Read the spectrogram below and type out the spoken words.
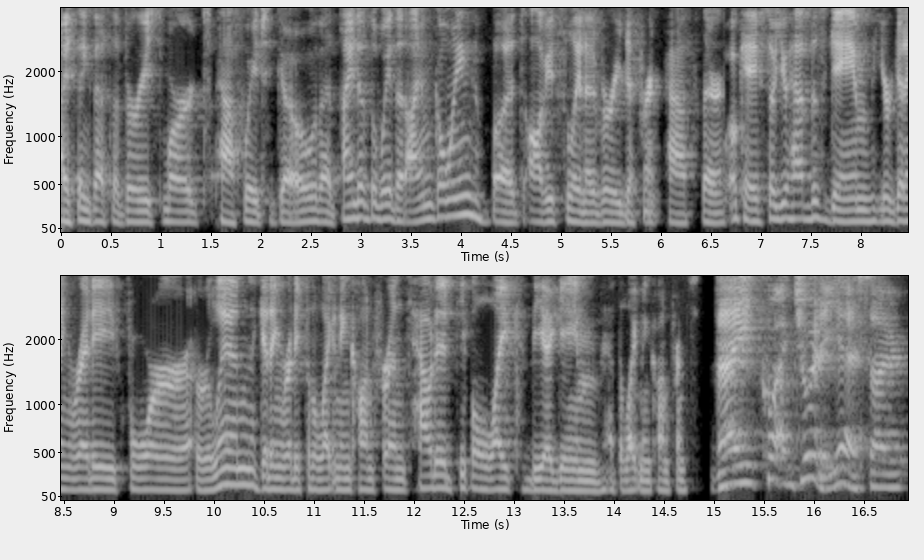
I think that's a very smart pathway to go. That's kind of the way that I'm going, but obviously in a very different path there. Okay, so you have this game, you're getting ready for Berlin, getting ready for the Lightning Conference. How did people like the uh, game at the Lightning Conference? They quite enjoyed it, yeah. So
